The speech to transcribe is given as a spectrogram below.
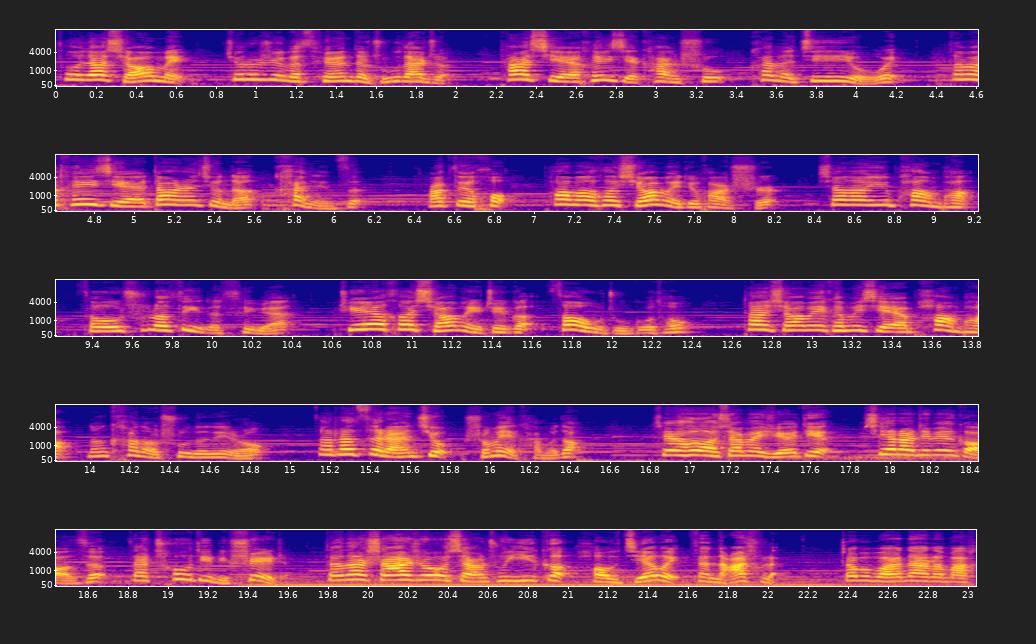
作家小美就是这个次元的主宰者。她写黑姐看书看得津津有味，那么黑姐当然就能看见字。而最后胖胖和小美对话时，相当于胖胖走出了自己的次元，直接和小美这个造物主沟通。但小美可没写胖胖能看到书的内容，那她自然就什么也看不到。最后小美决定卸了这篇稿子，在抽屉里睡着，等她啥时候想出一个好结尾再拿出来。这不完蛋了吗？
